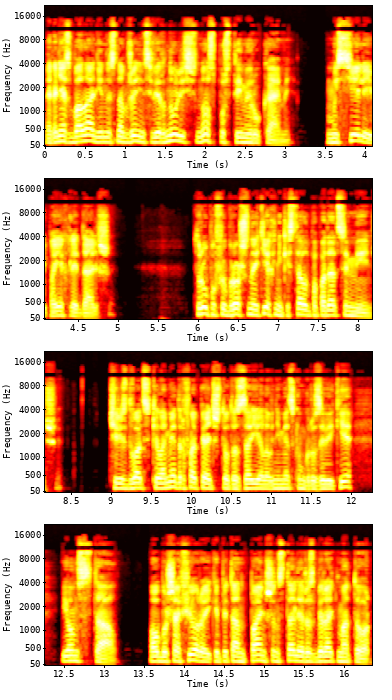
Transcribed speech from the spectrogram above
Наконец Баландин и снабженец вернулись, но с пустыми руками. Мы сели и поехали дальше. Трупов и брошенной техники стало попадаться меньше. Через 20 километров опять что-то заело в немецком грузовике, и он встал. Оба шофера и капитан Паншин стали разбирать мотор,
